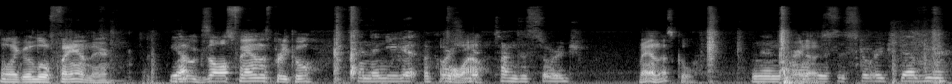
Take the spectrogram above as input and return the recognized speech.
I like the little fan there. Little exhaust fan. That's pretty cool. And then you get, of course, Oh, wow. you get tons of storage. Man, that's cool. And then Very all nice. this is storage down here.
